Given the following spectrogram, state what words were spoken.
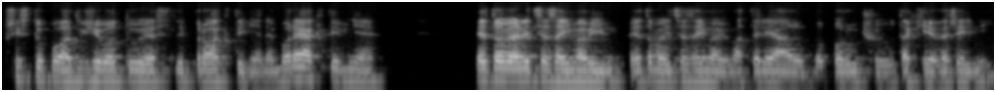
přistupovat k životu, jestli proaktivně nebo reaktivně. Je to velice zajímavý, je to velice zajímavý materiál, doporučuju, taky je veřejný.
